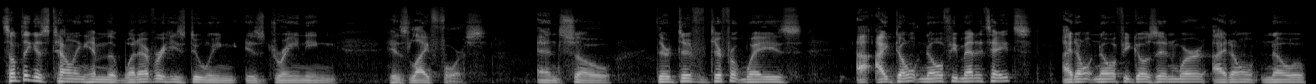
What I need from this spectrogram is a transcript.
something is telling him that whatever he's doing is draining his life force, and so there are diff- different ways. I, I don't know if he meditates. I don't know if he goes inward. I don't know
